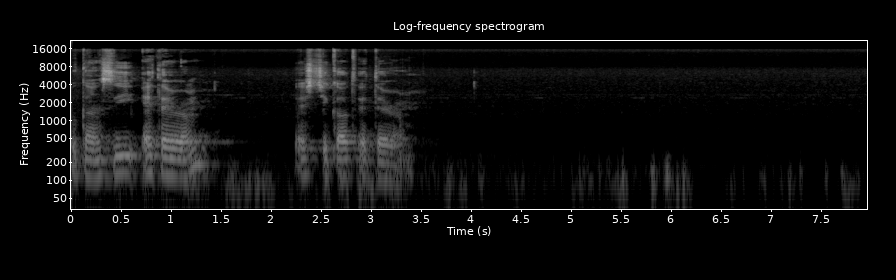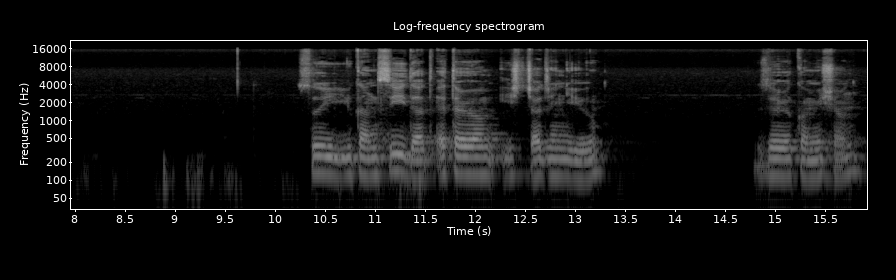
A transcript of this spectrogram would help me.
we can see Ethereum. Let's check out Ethereum. So you can see that Ethereum is charging you zero commission.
